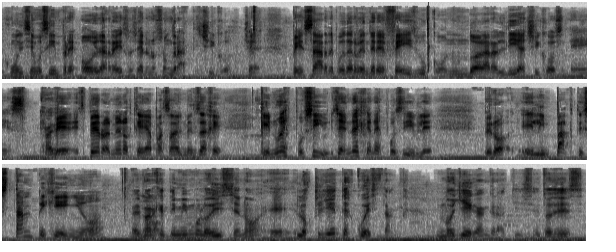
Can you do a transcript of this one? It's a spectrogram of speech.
como decimos siempre, hoy las redes sociales no son gratis, chicos. O sea, pensar de poder vender en Facebook con un dólar al día, chicos, es espero al menos que haya pasado el mensaje que no es posible. O sea, no es que no es posible, pero el impacto es tan pequeño. El marketing mismo lo dice, ¿no? Eh, los clientes cuestan, no llegan gratis. Entonces,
